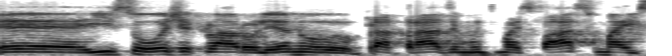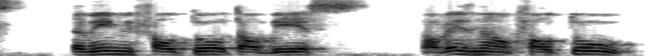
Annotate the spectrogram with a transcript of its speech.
É, isso hoje, é claro, olhando para trás é muito mais fácil, mas também me faltou, talvez, talvez não, faltou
